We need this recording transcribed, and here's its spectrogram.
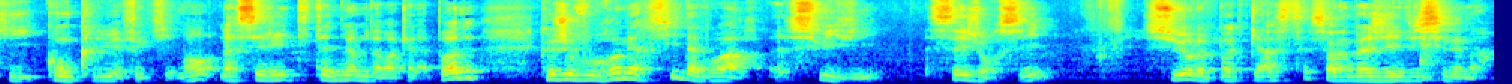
qui conclut effectivement la série Titanium d'Abracadapod, que je vous remercie d'avoir suivi ces jours-ci sur le podcast sur la magie du cinéma.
